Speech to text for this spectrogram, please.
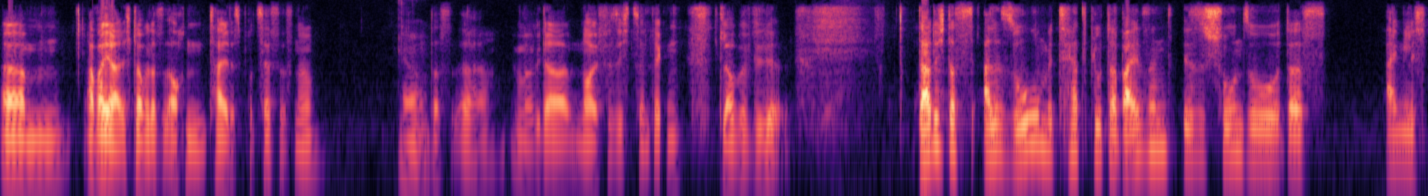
Ähm, aber ja, ich glaube, das ist auch ein Teil des Prozesses, ne? Ja. Das äh, immer wieder neu für sich zu entdecken. Ich glaube, wir, dadurch, dass alle so mit Herzblut dabei sind, ist es schon so, dass eigentlich,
